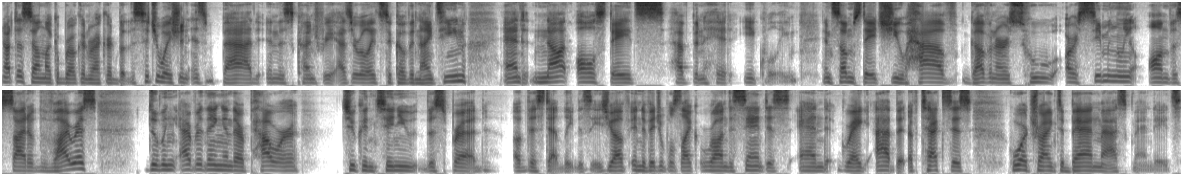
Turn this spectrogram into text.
Not to sound like a broken record, but the situation is bad in this country as it relates to COVID 19, and not all states have been hit equally. In some states, you have governors who are seemingly on the side of the virus, doing everything in their power to continue the spread of this deadly disease. You have individuals like Ron DeSantis and Greg Abbott of Texas who are trying to ban mask mandates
